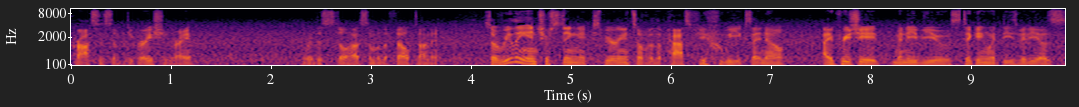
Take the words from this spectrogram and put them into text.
process of degradation, right? Where this still has some of the felt on it. So really interesting experience over the past few weeks, I know. I appreciate many of you sticking with these videos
